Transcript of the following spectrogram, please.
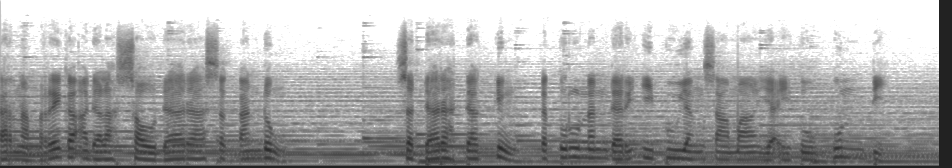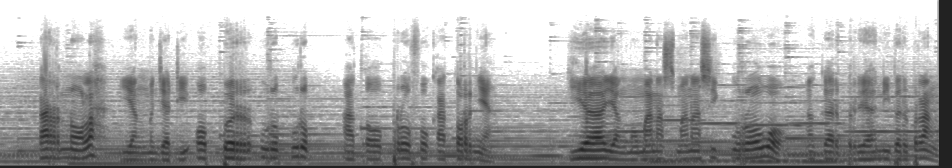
Karena mereka adalah saudara sekandung, sedarah daging keturunan dari ibu yang sama yaitu Kunti. Karnolah yang menjadi obor urup-urup atau provokatornya dia yang memanas-manasi Kurowo agar berani berperang.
